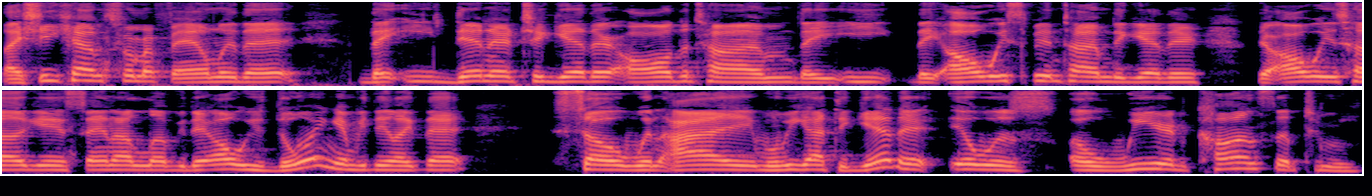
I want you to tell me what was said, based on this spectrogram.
Like she comes from a family that they eat dinner together all the time. They eat. They always spend time together. They're always hugging, saying "I love you." They're always doing everything like that. So when I when we got together, it was a weird concept to me.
